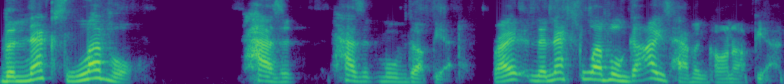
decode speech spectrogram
the next level hasn't hasn't moved up yet right? And the next level guys haven't gone up yet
